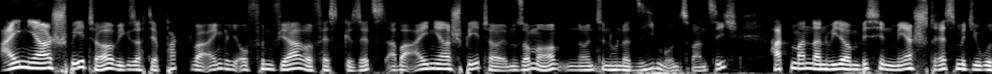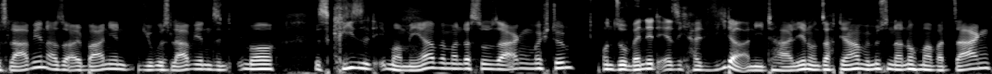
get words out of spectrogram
Ein Jahr später, wie gesagt, der Pakt war eigentlich auf fünf Jahre festgesetzt, aber ein Jahr später, im Sommer 1927, hat man dann wieder ein bisschen mehr Stress mit Jugoslawien. Also Albanien Jugoslawien sind immer, es kriselt immer mehr, wenn man das so sagen möchte. Und so wendet er sich halt wieder an Italien und sagt, ja, wir müssen da nochmal was sagen.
